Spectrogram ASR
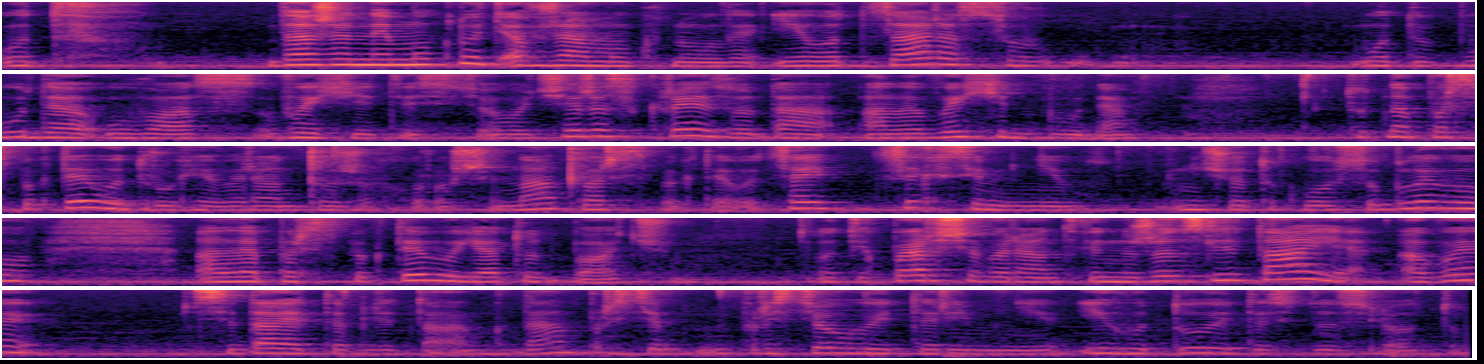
От, навіть не мукнуть, а вже мукнули. І от зараз от буде у вас вихід із цього. Через кризу, да, але вихід буде. Тут на перспективу другий варіант дуже хороший. На перспективу. Цей, цих сім днів нічого такого особливого, але перспективу я тут бачу. От як перший варіант він вже злітає, а ви сідаєте в літак, да? пристягуєте рівні і готуєтесь до зльоту.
